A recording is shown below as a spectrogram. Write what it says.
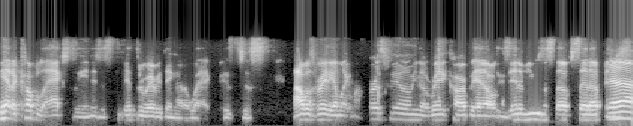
we had a couple actually, and it just it threw everything out of whack. It's just I was ready. I'm like my first film, you know, red carpet had all these interviews and stuff set up, and it just.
